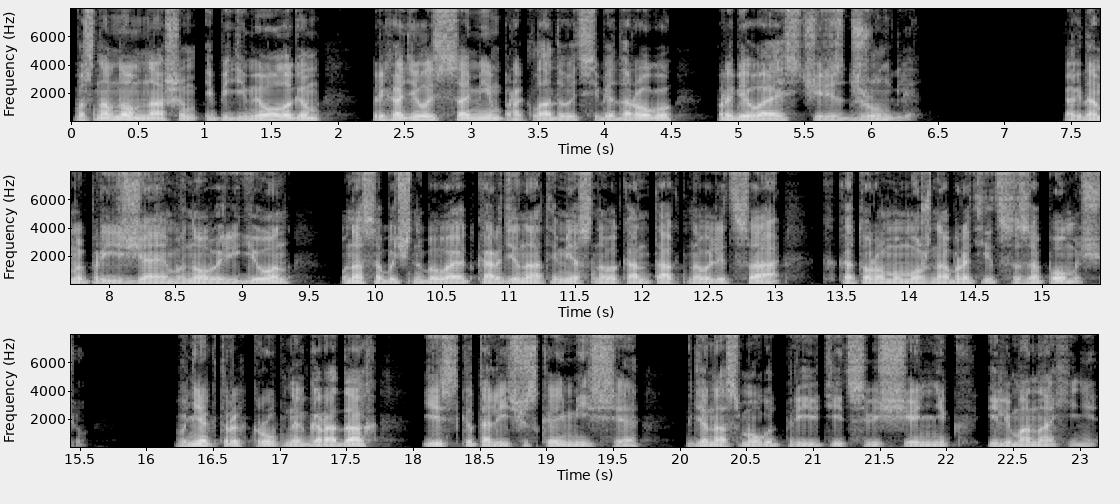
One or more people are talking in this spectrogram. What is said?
В основном нашим эпидемиологам приходилось самим прокладывать себе дорогу, пробиваясь через джунгли. Когда мы приезжаем в новый регион, у нас обычно бывают координаты местного контактного лица, к которому можно обратиться за помощью. В некоторых крупных городах есть католическая миссия, где нас могут приютить священник или монахини.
